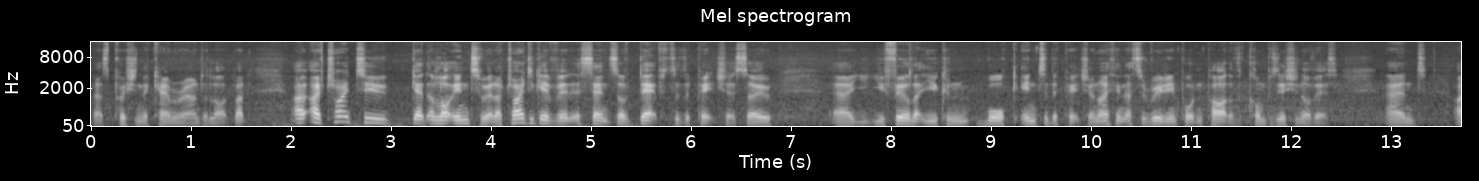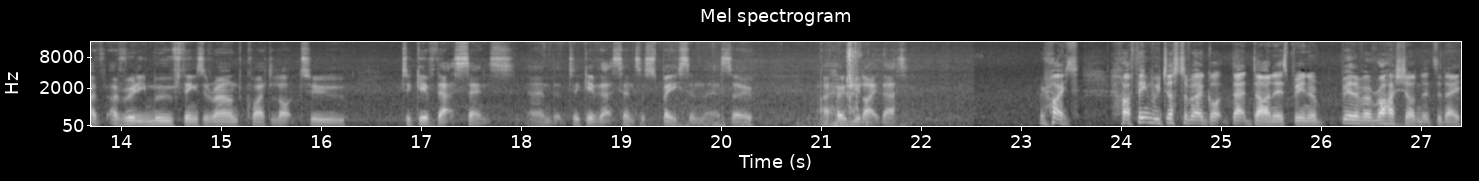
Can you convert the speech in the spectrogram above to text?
that's pushing the camera around a lot. But I, have tried to get a lot into it. I've tried to give it a sense of depth to the picture, so uh, you, you, feel that you can walk into the picture, and I think that's a really important part of the composition of it. And I've, I've really moved things around quite a lot to to give that sense and to give that sense of space in there. So I hope you like that. Right, I think we've just about got that done. It's been a bit of a rush on it today.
